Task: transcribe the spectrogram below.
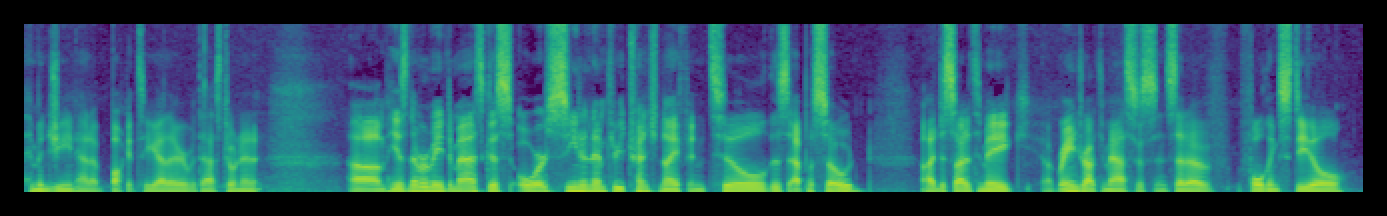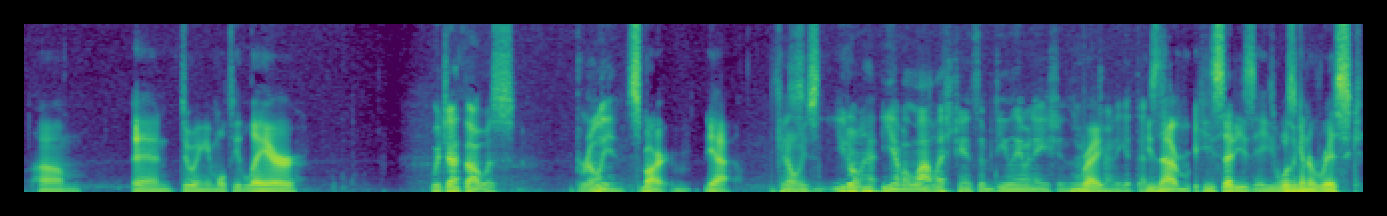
Him and Gene had a bucket together with acetone in it. Um, he has never made Damascus or seen an M3 trench knife until this episode. I decided to make a raindrop Damascus instead of folding steel um, and doing a multi-layer. Which I thought was brilliant. Smart, yeah. You can 'Cause always you don't ha- you have a lot less chance of delaminations. when you're right. Trying to get that. He's not. He said he's he wasn't going to risk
